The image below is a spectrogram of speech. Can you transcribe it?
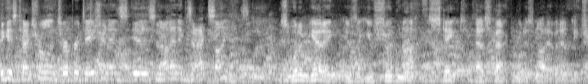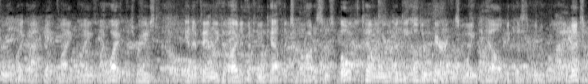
Because textual interpretation is, is not an exact science. So what I'm getting is that you should not state as fact what is not evidently true. Like I, my, my, my wife was raised in a family divided between Catholics and Protestants, both telling her that the other parent was going to hell because they're in the wrong religion.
